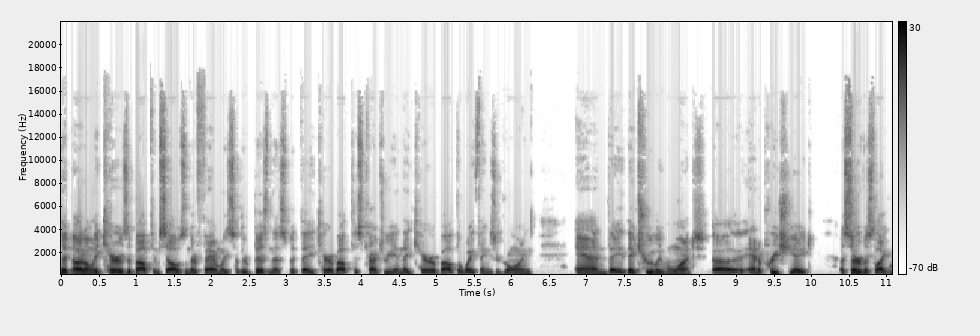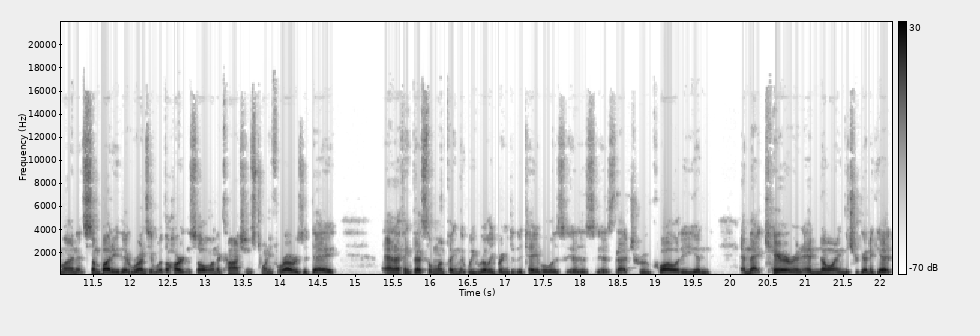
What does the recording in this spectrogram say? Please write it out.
that not only cares about themselves and their families or their business, but they care about this country and they care about the way things are going, and they they truly want uh, and appreciate a service like mine. It's somebody that runs it with a heart and soul and a conscience, twenty four hours a day. And I think that's the one thing that we really bring to the table is is is that true quality and and that care and, and knowing that you're going to get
